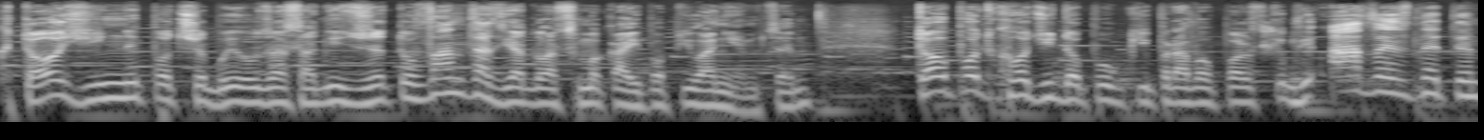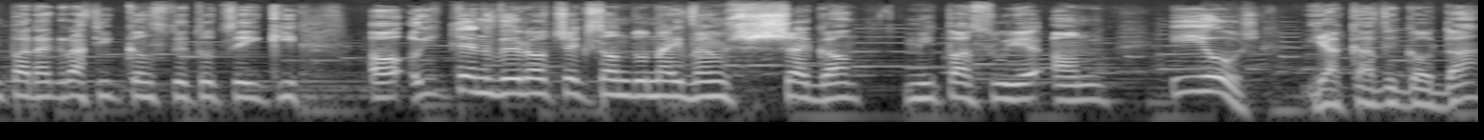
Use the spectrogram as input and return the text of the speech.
Ktoś inny potrzebuje uzasadnić, że to Wanda zjadła smoka i popiła Niemcem. To podchodzi do półki prawo polskie, mówi, a wezmę ten paragrafik konstytucyjki, o i ten wyroczek Sądu Najwyższego mi pasuje on i już. Jaka wygoda?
